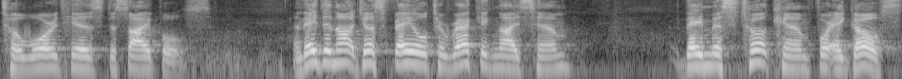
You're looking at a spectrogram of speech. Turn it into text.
toward his disciples. And they did not just fail to recognize him, they mistook him for a ghost,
